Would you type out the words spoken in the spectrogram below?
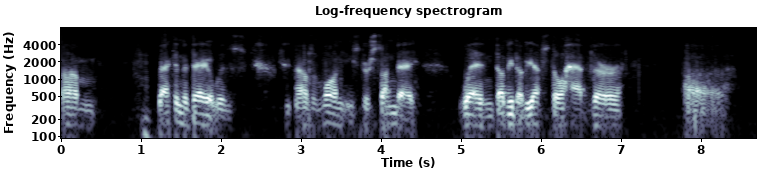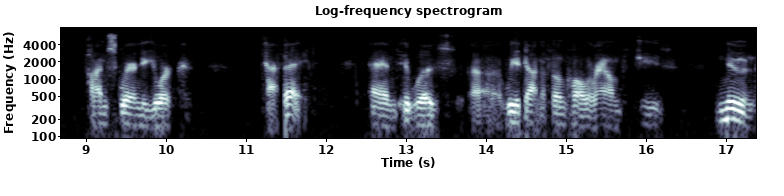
um, back in the day. It was 2001 Easter Sunday when WWF still had their uh, Times Square, New York cafe, and it was uh, we had gotten a phone call around, geez, noon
